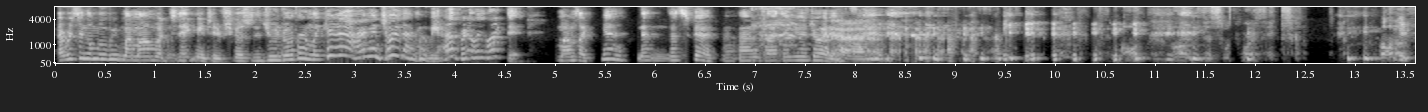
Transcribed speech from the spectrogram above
every single movie my mom would take me to, she goes, "Did you enjoy that?" I'm like, "Yeah, I enjoyed that movie. I really liked it." Mom's like, "Yeah, that, that's good. I- I'm glad that you enjoyed it." all, all of this was worth it. All this.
